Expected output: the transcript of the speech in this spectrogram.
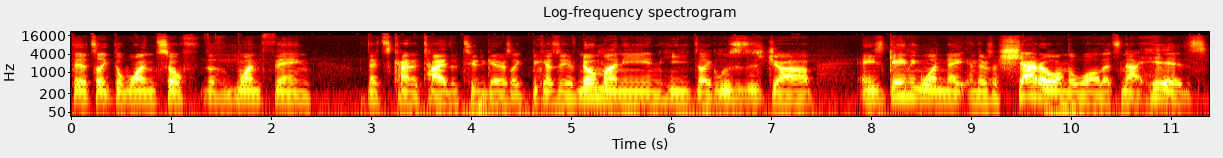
that's like the one. So the one thing that's kind of tied the two together is like because they have no money and he like loses his job, and he's gaming one night and there's a shadow on the wall that's not his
